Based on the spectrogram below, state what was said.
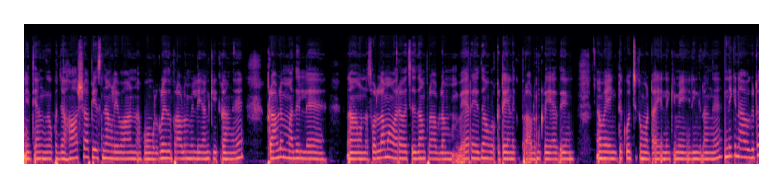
நேற்று அங்கே கொஞ்சம் ஹார்ஷாக பேசுனாங்களே வான் அப்போ உங்களுக்குள்ளே எதுவும் ப்ராப்ளம் இல்லையான்னு கேட்குறாங்க ப்ராப்ளம் அது இல்லை. நான் உன்னை சொல்லாமல் வர வச்சது தான் ப்ராப்ளம் வேறு எதுவும் அவர்கிட்ட எனக்கு ப்ராப்ளம் கிடையாது. அவன் என்கிட்ட கோச்சிக்க மாட்டா என்றைக்குமே அப்படிங்கிறாங்க. இன்றைக்கி நான் அவகிட்ட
